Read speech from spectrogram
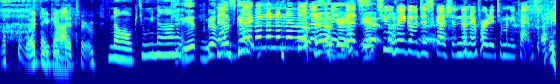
Why do you Thank hate God. that term? no, can we not? That's, no, no, no, no, no, no. That's, a bit- that's too big of a discussion, and I've heard it too many times. he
